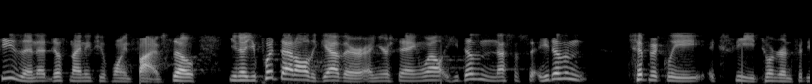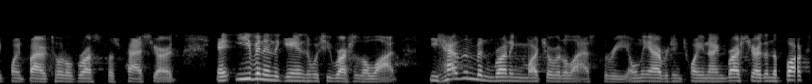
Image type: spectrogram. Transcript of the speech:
season at just 92.5. So, you know, you put that all together and you're saying, well, he doesn't necessarily he doesn't typically exceed 250.5 total rush plus pass yards, and even in the games in which he rushes a lot. He hasn't been running much over the last three, only averaging 29 rush yards, and the Bucks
